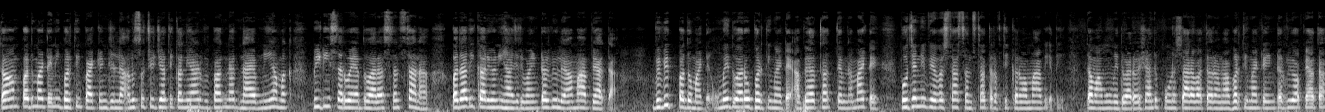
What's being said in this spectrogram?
તમામ પદ માટેની ભરતી પાટણ જિલ્લા અનુસૂચિત જાતિ કલ્યાણ વિભાગના નાયબ નિયામક પીડી સરવૈયા દ્વારા સંસ્થાના પદાધિકારીઓની હાજરીમાં ઇન્ટરવ્યૂ લેવામાં આવ્યા હતા. વિવિધ પદો માટે, ઉમેદવારો ભરતી માટે આવ્યા હતા. તેમના માટે ભોજનની વ્યવસ્થા સંસ્થા તરફથી કરવામાં આવી હતી. તમામ ઉમેદવારોએ શાંતિપૂર્ણ સારા વાતાવરણમાં ભરતી માટે ઇન્ટરવ્યૂ આપ્યા હતા.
